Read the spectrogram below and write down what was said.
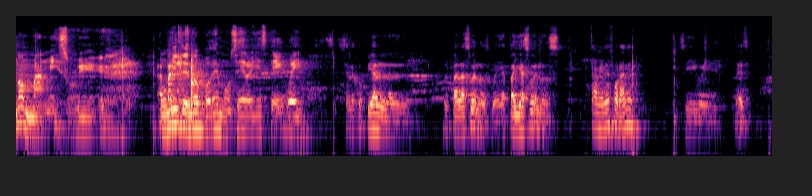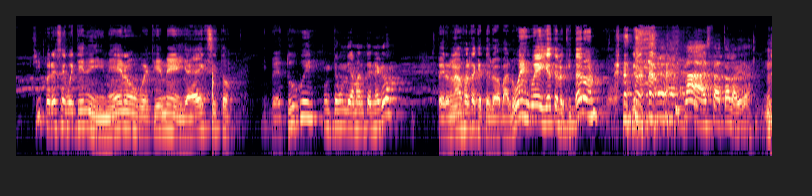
No mames, güey. Humildes no podemos ser, oye, este güey. Se le copia al, al, al palazuelos, güey, a payasuelos. También es foráneo. Sí, güey. ¿Ves? Sí, pero ese güey tiene dinero, güey, tiene ya éxito. Pero tú, güey. Un, un diamante negro. Pero nada falta que te lo evalúen, güey, ya te lo quitaron. Nah, es para toda la vida.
